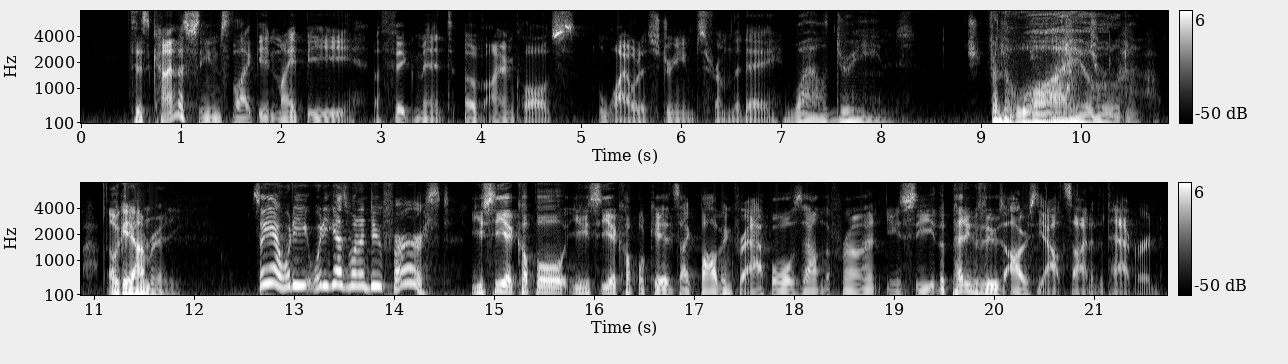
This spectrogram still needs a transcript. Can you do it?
This kind of seems like it might be a figment of Ironclaw's wildest dreams from the day. Wild dreams from the wild. Okay, I'm ready. So yeah, what do you what do you guys want to do first? You see a couple you see a couple kids like bobbing for apples out in the front. You see the petting zoo is obviously outside of the tavern.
